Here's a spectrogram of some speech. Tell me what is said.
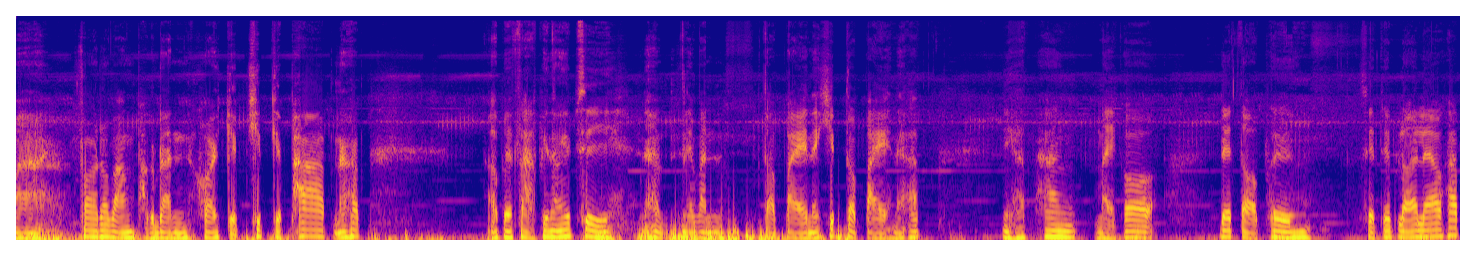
มาเฝ้าระวังผักดันคอยเก็บคลิปเก็บภาพนะครับ เอาไปฝากพี่น้อง FC นะครับ ในวันต่อไปในคลิปต่อไปนะครับ นี่ครับห้างใหม่ก็ได้ต่อเพลิงเสร็จเรียบร้อยแล้วครับ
